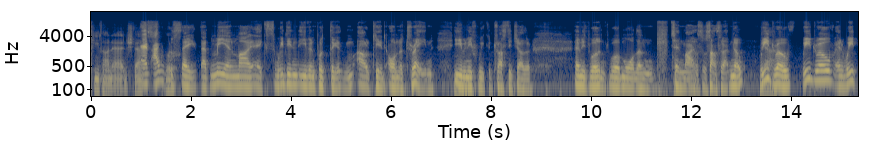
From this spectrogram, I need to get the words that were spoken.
teeth on edge. And I will oof. say that me and my ex, we didn't even put the our kid on a train, even Mm-hmm. if we could trust each other, and it wasn't were more than ten miles or something like. No, we Yeah. drove, we drove, and we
